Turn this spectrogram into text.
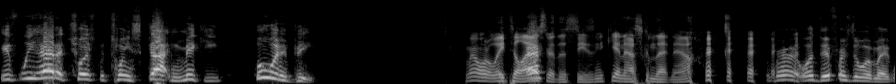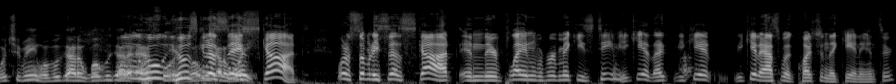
if we had a choice between Scott and Mickey, who would it be? I want to wait till after this season. You can't ask him that now. bro, what difference do it make? What you mean? What we got to? What we got to? Who, who's going to say wait? Scott? What if somebody says Scott and they're playing for Mickey's team? You can't. You can't. You can't ask them a question they can't answer.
